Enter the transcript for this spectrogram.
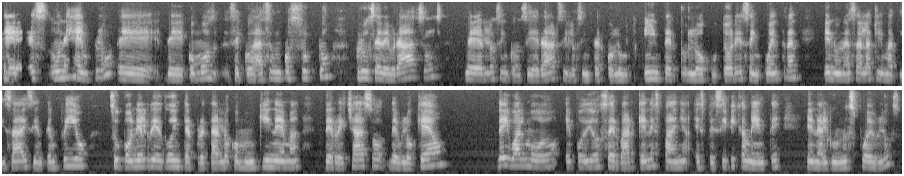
que es un ejemplo eh, de cómo se hace un constructo, cruce de brazos, leerlo sin considerar si los interlocutores se encuentran en una sala climatizada y sienten frío, supone el riesgo de interpretarlo como un kinema de rechazo, de bloqueo. De igual modo, he podido observar que en España, específicamente en algunos pueblos,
